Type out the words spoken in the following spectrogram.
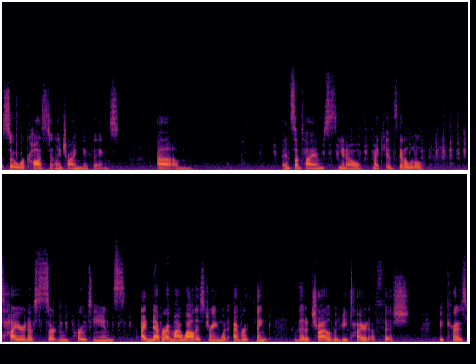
so we're constantly trying new things. Um, and sometimes, you know, my kids get a little tired of certain proteins. I never in my wildest dream would ever think that a child would be tired of fish because,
